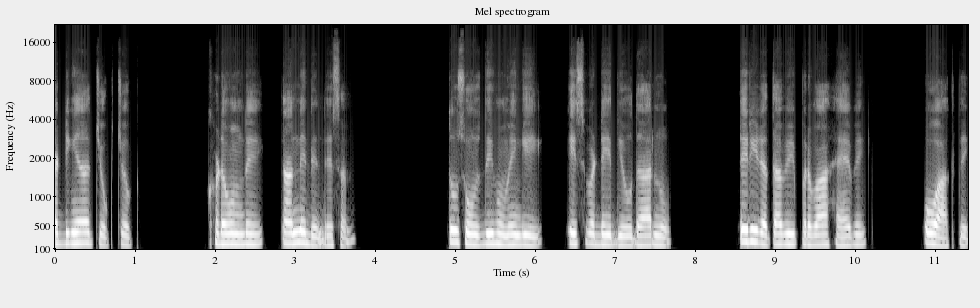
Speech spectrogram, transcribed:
ਅੱਡੀਆਂ ਚੁੱਕ-ਚੁੱਕ ਖੜਾਉਂਦੇ ਤਾਨੇ ਦਿੰਦੇ ਸਨ। ਤੂੰ ਸੋਚਦੀ ਹੋਵੇਂਗੀ, ਇਸ ਵੱਡੇ ਦਿਉਦਾਰ ਨੂੰ ਤੇਰੀ ਰਤਾ ਵੀ ਪਰਵਾਹ ਹੈ ਵੇ? ਉਹ ਆਖਦੇ।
